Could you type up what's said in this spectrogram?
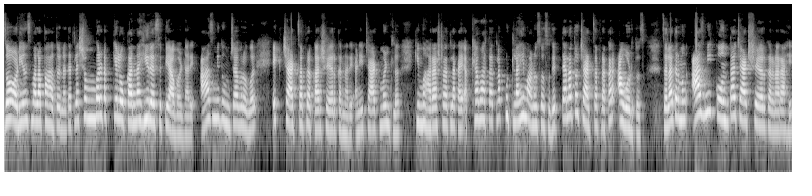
जो ऑडियन्स मला पाहतोय ना त्यातल्या शंभर टक्के लोकांना ही रेसिपी आवडणार आहे. आज मी तुमच्याबरोबर एक चाटचा प्रकार शेअर करणार आहे. आणि चाट म्हटलं की महाराष्ट्रातला काय अख्ख्या भारतातला कुठलाही माणूस असू देत त्याला तो चाटचा प्रकार आवडतोच. चला तर मग आज मी कोणता चाट शेअर करणार आहे?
